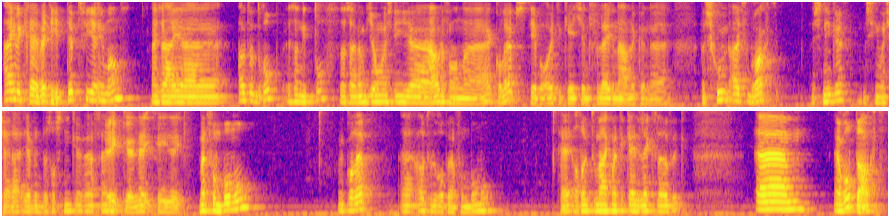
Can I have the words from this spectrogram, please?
eigenlijk eh, werd hij getipt via iemand. Hij zei, eh autodrop, is dat niet tof? Er zijn ook jongens die eh, houden van eh, hè, collabs. Die hebben ooit een keertje in het verleden namelijk een, eh, een schoen uitgebracht. Een sneaker. Misschien was jij daar, jij bent best wel sneaker eh, fan. Ik, eh, nee, geen idee. Met Van Bommel. Een collab. eh Autodrop en Van Bommel. Hè, had ook te maken met de Cadillac, geloof ik. Ehm, en Rob dacht...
